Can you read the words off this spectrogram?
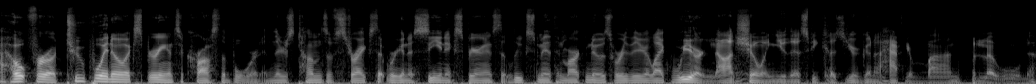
I hope for a 2.0 experience across the board. And there's tons of strikes that we're going to see and experience that Luke Smith and Mark Noseworthy are like, we are not showing you this because you're going to have your mind blown.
